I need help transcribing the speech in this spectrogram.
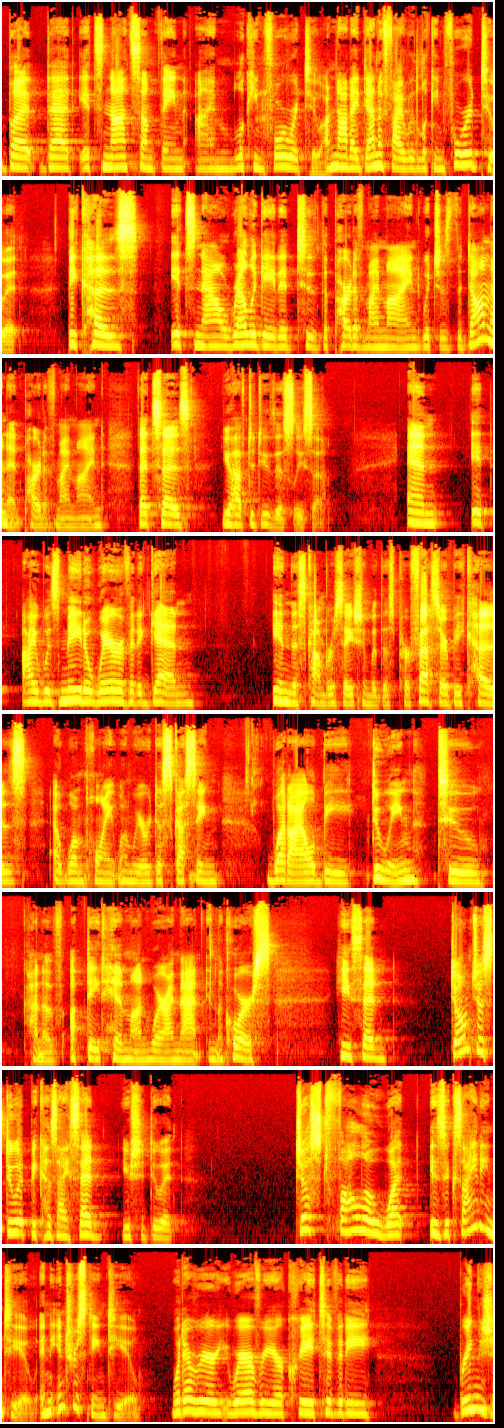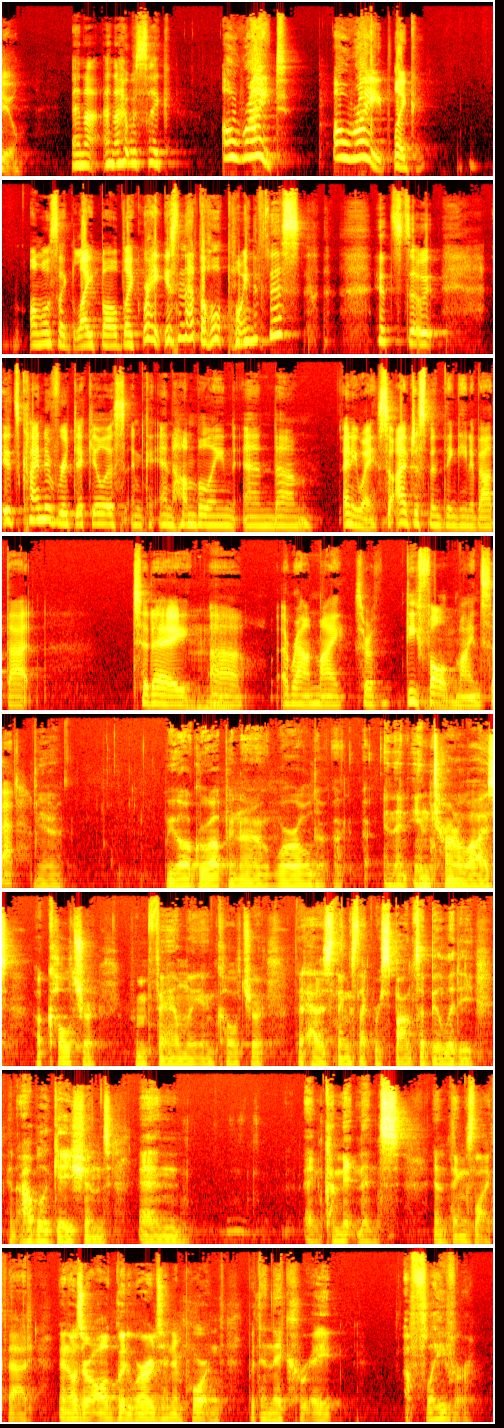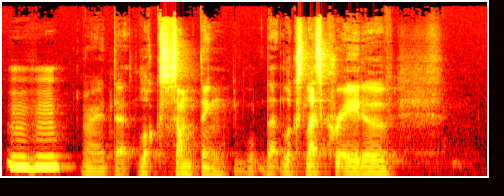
but that it's not something I'm looking forward to. I'm not identified with looking forward to it because it's now relegated to the part of my mind, which is the dominant part of my mind, that says, You have to do this, Lisa. And it I was made aware of it again in this conversation with this professor because at one point when we were discussing what I'll be doing to kind of update him on where I'm at in the course, he said, Don't just do it because I said you should do it. Just follow what is exciting to you and interesting to you, whatever wherever your creativity brings you. And I, and I was like, "Oh right. Oh right." Like almost like light bulb like right isn't that the whole point of this it's so it's kind of ridiculous and and humbling and um anyway so i've just been thinking about that today uh around my sort of default mindset Yeah. we all grow up in a world uh, and then internalize a culture from family and culture that has things like responsibility and obligations and and commitments and things like that. And those are all good words and important, but then they create a flavor, mm-hmm. right? That looks something that looks less creative,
